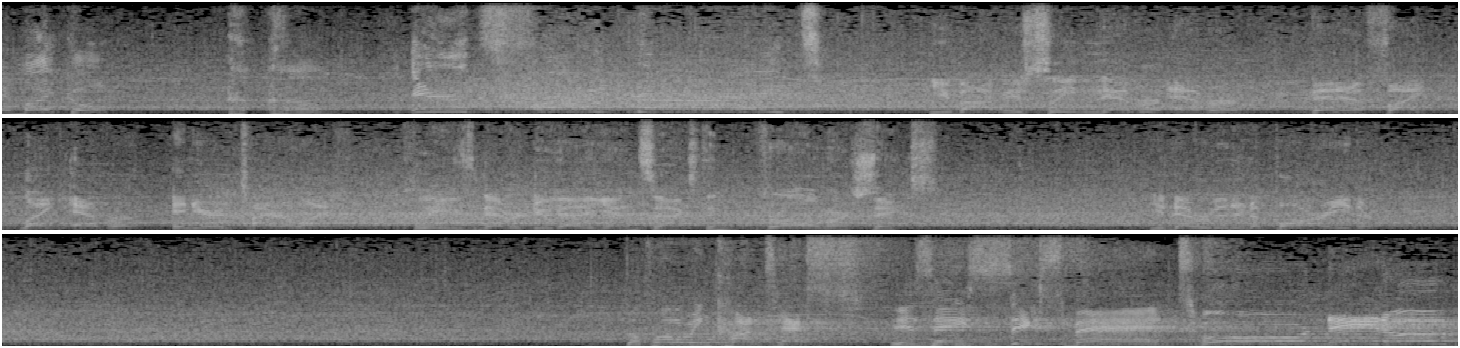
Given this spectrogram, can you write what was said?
Hey, Michael. it's fight night! You've obviously never, ever been in a fight, like ever, in your entire life. Please never do that again, Saxton, for all of our sakes. You've never been in a bar either. The following contest is a six-man tornado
